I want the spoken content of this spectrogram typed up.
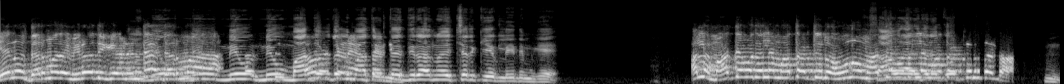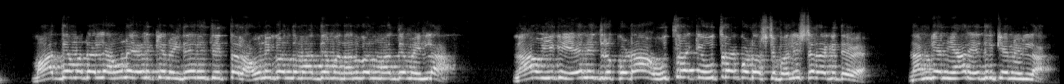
ಏನು ಧರ್ಮದ ವಿರೋಧಿಗೆ ಹೇಳಂತೆ ಧರ್ಮ ನೀವು- ನೀವು ಮಾಧ್ಯಮದಲ್ಲಿ ಮಾತಾಡ್ತಾ. ಇದ್ದೀರಾ ಅನ್ನೋ ಎಚ್ಚರಿಕೆ ಇರ್ಲಿ ನಿಮ್ಗೆ. ಅಲ್ಲ ಮಾಧ್ಯಮದಲ್ಲೇ ಮಾತಾಡ್ತಿದ್ರು. ಅವನು ಮಾಧ್ಯಮದಲ್ಲೇ ಮಾತಾಡ್ತಿರೋದಲ್ಲ. ಮಾಧ್ಯಮದಲ್ಲಿ ಅವನ ಹೇಳಿಕೆನು ಇದೇ ರೀತಿ ಇತ್ತಲ್ಲ. ಅವನಿಗೊಂದು ಮಾಧ್ಯಮ ನನಗೊಂದು ಮಾಧ್ಯಮ ಇಲ್ಲ. ನಾವು ಈಗ ಏನಿದ್ರು ಕೂಡ ಉತ್ತರಕ್ಕೆ ಉತ್ತರ ಕೊಡುವಷ್ಟು ಬಲಿಷ್ಠರಾಗಿದ್ದೇವೆ. ನಮ್ಗೇನು ಯಾರು ಹೆದರಿಕೆನು ಇಲ್ಲ.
